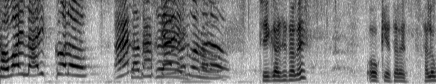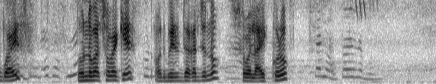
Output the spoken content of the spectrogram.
সবাই লাইক করো। ঠিক আছে তাহলে। ওকে তাহলে হ্যালো গাইস ধন্যবাদ সবাইকে। আমাদের ভিডিও দেখার জন্য সবাই লাইক করো।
